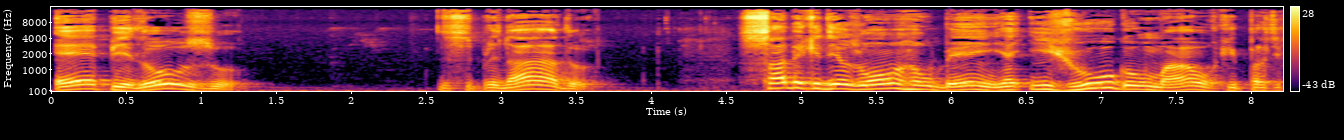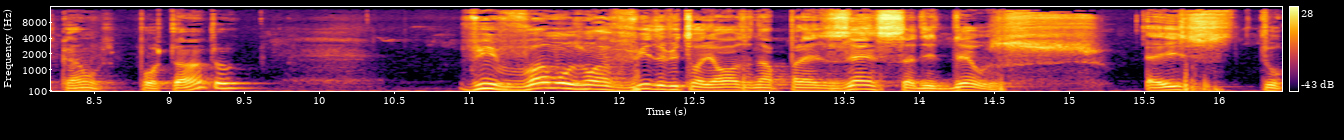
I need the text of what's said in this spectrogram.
É piedoso? Disciplinado? Sabe que Deus honra o bem e julga o mal que praticamos. Portanto, vivamos uma vida vitoriosa na presença de Deus. É isto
